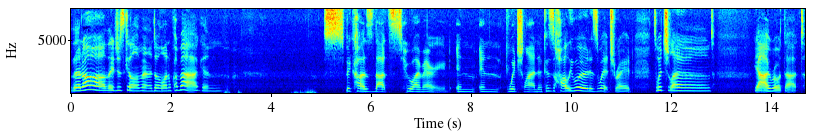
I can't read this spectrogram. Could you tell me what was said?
that ah they just kill him and don't let him come back. And because that's who I married in in Witchland because Hollywood is witch right? It's Witchland yeah I wrote that.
